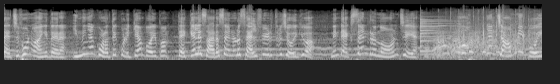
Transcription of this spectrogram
ടച്ച് ഫോൺ വാങ്ങി തരാൻ. ഇന്ന് ഞാൻ കുളത്തിൽ കുളിക്കാൻ പോയപ്പം തെക്കലെ സരസ എന്നോട് സെൽഫി എടുത്തിട്ട് ചോദിക്കുക നിന്റെ എക്സെൻഡർ ഒന്ന് ഓൺ ചെയ്യാൻ. ഞാൻ ചമ്മി പോയി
